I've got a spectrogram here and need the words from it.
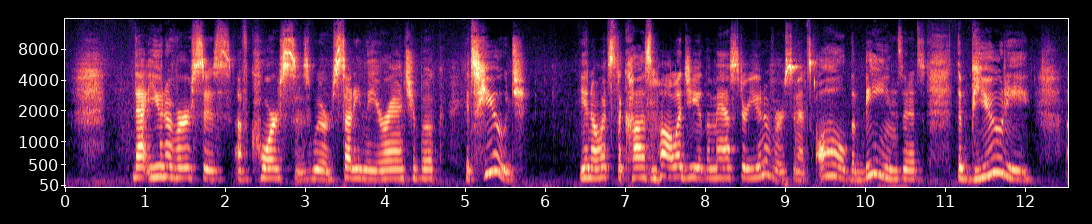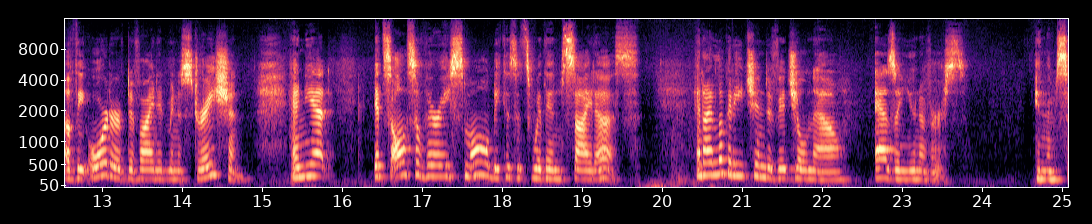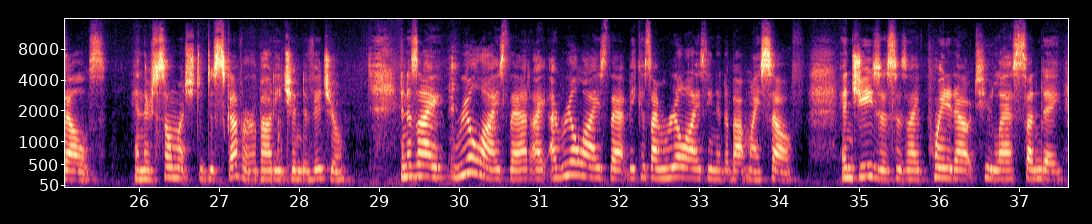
that universe is, of course, as we are studying the Urantia book, it's huge. You know, it's the cosmology of the master universe, and it's all the beings, and it's the beauty of the order of divine administration. And yet, it's also very small because it's within inside us. And I look at each individual now as a universe in themselves, and there's so much to discover about each individual. And as I realize that, I, I, realize that because I'm realizing it about myself. And Jesus, as I pointed out to you last Sunday,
